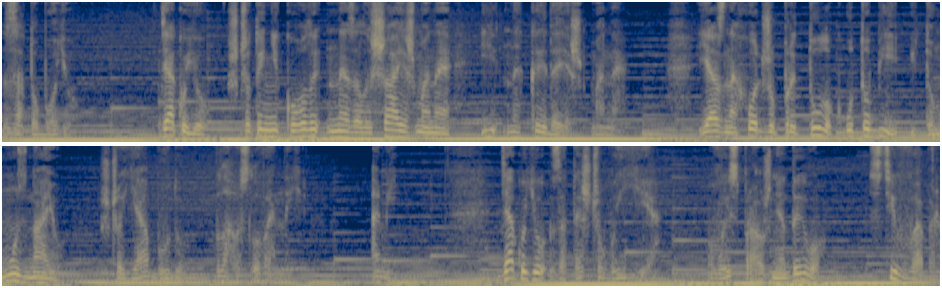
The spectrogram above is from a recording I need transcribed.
за Тобою. Дякую, що ти ніколи не залишаєш мене і не кидаєш мене. Я знаходжу притулок у тобі і тому знаю, що я буду благословенний. Амінь. Дякую за те, що ви є. Ви справжнє диво. Стів Вебер.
